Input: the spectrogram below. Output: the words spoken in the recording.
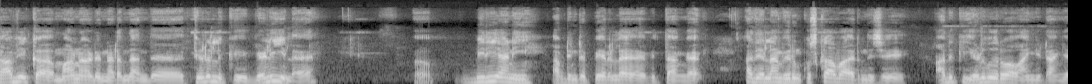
தாவியக்கா மாநாடு நடந்த அந்த திடலுக்கு வெளியில் பிரியாணி அப்படின்ற பேரில் விற்றாங்க அது எல்லாம் வெறும் குஸ்காவாக இருந்துச்சு. அதுக்கு எழுபது ரூபா வாங்கிட்டாங்க.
